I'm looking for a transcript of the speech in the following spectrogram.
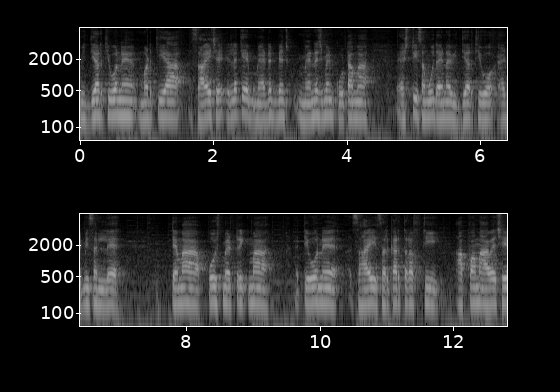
વિદ્યાર્થીઓને મળતી આ સહાય છે. એટલે કે મેનેજમેન્ટ મેનેજમેન્ટ કોટામાં એસટી સમુદાયના વિદ્યાર્થીઓ એડમિશન લે. તેમાં પોસ્ટ મેટ્રિકમાં તેઓને સહાય સરકાર તરફથી આપવામાં આવે છે.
